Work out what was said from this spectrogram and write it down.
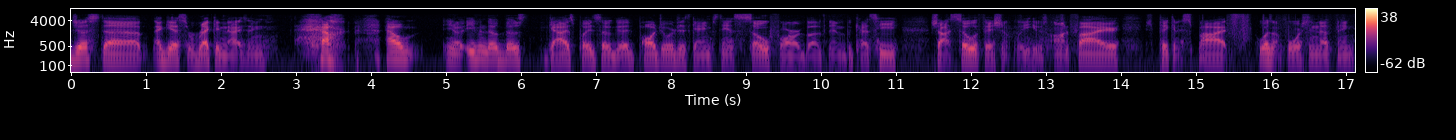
just uh, I guess recognizing how how you know even though those guys played so good, Paul George's game stands so far above them because he shot so efficiently. He was on fire. He was picking his spots. wasn't forcing nothing.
